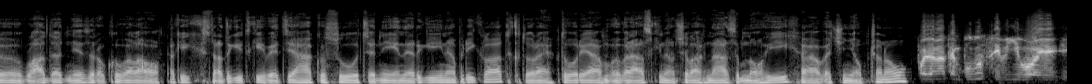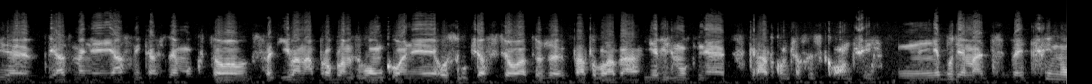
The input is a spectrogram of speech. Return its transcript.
e, vláda dnes rokovala o takých strategických veciach, ako sú ceny energií napríklad, ktoré tvoria vrázky na čelách nás mnohých a väčšine občanov. Podľa mňa ten budúci vývoj je viac menej jasný každému, kto sa díva na zvonku a nie je jeho súčasťou a to, že táto vláda nevyhnutne v krátkom čase skončí. Nebude mať väčšinu,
